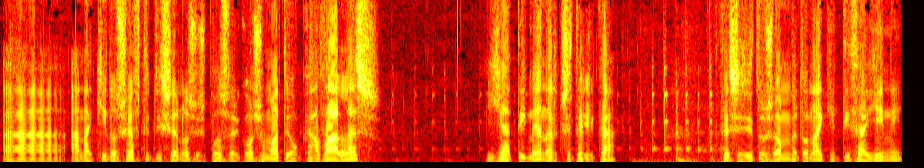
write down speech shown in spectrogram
α, ανακοίνωση αυτή της Ένωσης Ποδοσφαιρικών Σωματείων Καβάλας για την έναρξη τελικά. Χθες συζητούσαμε με τον Άκη τι θα γίνει.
